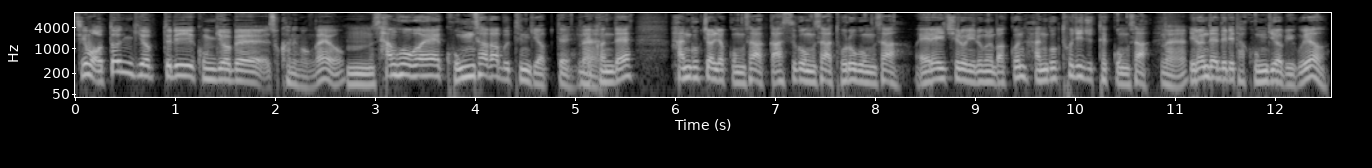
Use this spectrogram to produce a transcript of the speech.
지금 어떤 기업들이 공기업에 속하는 건가요? 음, 상호거에 공사가 붙은 기업들. 네. 예컨대 한국전력공사, 가스공사, 도로공사, LH로 이름을 바꾼 한국토지주택공사 네. 이런 데들이 다 공기업이고요.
